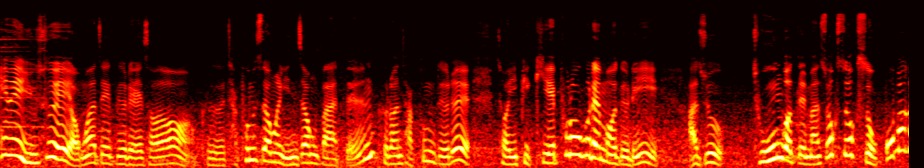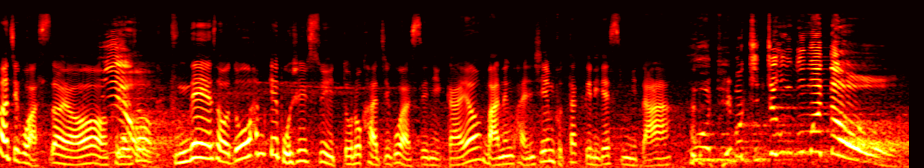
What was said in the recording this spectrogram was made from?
해외 유수의 영화제들에서 그 작품성을 인정받은 그런 작품들을 저희 비키의 프로그래머들이 아주 좋은 것들만 쏙쏙쏙 뽑아가지고 왔어요. 그래서 국내에서도 함께 보실 수 있도록 가지고 왔으니까요. 많은 관심 부탁드리겠습니다. 우와 대박 진짜 궁금하다.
